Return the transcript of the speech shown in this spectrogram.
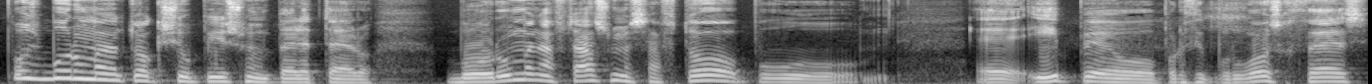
πώς μπορούμε να το αξιοποιήσουμε περαιτέρω; Μπορούμε να φτάσουμε σε αυτό που είπε ο Πρωθυπουργός χθες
